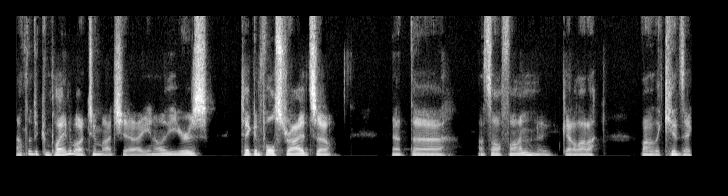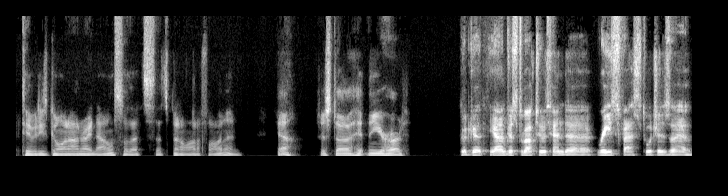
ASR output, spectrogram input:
nothing to complain about too much. Uh, you know, the year's taking full stride, so that uh, that's all fun. We got a lot of a lot of the kids' activities going on right now, so that's that's been a lot of fun, and yeah, just uh, hitting the year hard. Good, good. Yeah, I'm just about to attend a Raise Fest, which is a,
